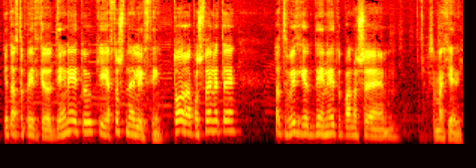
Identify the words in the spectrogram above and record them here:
Και ταυτοποιήθηκε το DNA του και γι' αυτό συνελήφθη. Τώρα, όπως φαίνεται, ταυτοποιήθηκε το DNA του πάνω σε, σε μαχαίρι.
